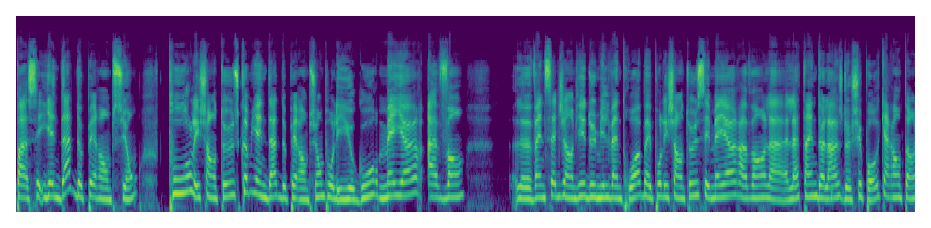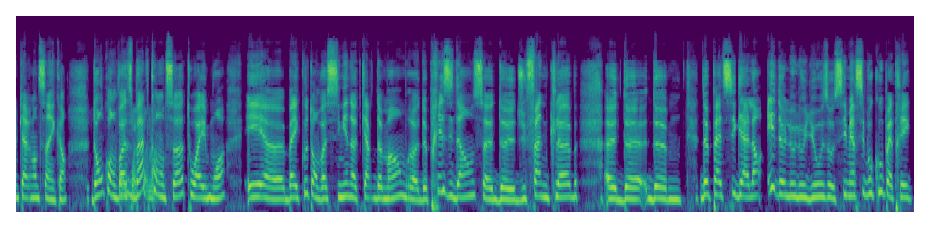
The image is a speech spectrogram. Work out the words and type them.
passer. Il y a une date de péremption pour les chanteuses, comme il y a une date de péremption pour les yogourts, meilleure avant le 27 janvier 2023, ben pour les chanteuses, c'est meilleur avant la- l'atteinte de l'âge de, je sais pas, 40 ans, 45 ans. Donc, on va se battre contre ça, toi et moi. Et, euh, ben écoute, on va signer notre carte de membre de présidence de, du fan club euh, de, de, de Patsy Galland et de Loulou Hughes aussi. Merci beaucoup, Patrick.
